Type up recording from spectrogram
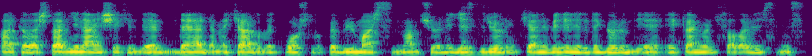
arkadaşlar yine aynı şekilde değerleme, karlılık, borçluluk ve büyüme açısından şöyle gezdiriyorum ki yani verileri de görün diye ekran görüntüsü alabilirsiniz.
